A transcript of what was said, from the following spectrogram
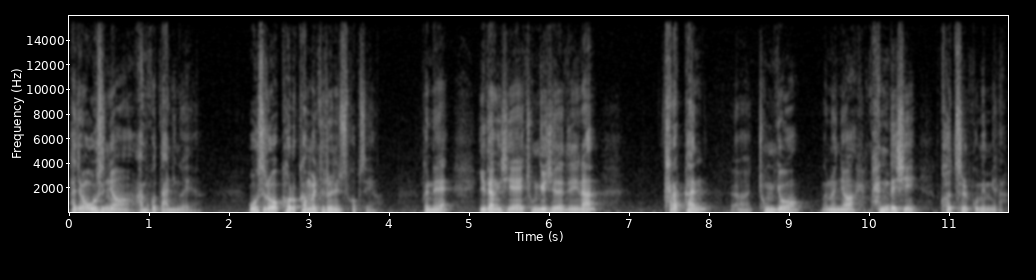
하지만 옷은요 아무것도 아닌 거예요. 옷으로 거룩함을 드러낼 수가 없어요. 근데 이 당시에 종교 지도자들이나 타락한 어, 종교는요 반드시 겉을 꾸밉니다.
